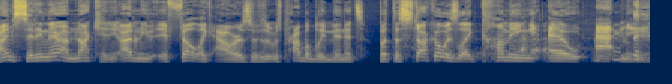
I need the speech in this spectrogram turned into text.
I'm sitting there. I'm not kidding. I don't even. It felt like hours. It was, it was probably minutes. But the stucco is like coming out at me,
